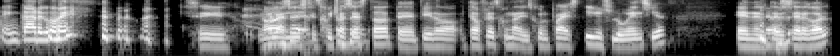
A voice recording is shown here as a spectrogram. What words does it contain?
Te encargo, ¿eh? Sí, No, Melanie, ese- si escuchas ese- esto, te pido, te ofrezco una disculpa, es influencia en el Ese- tercer gol.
